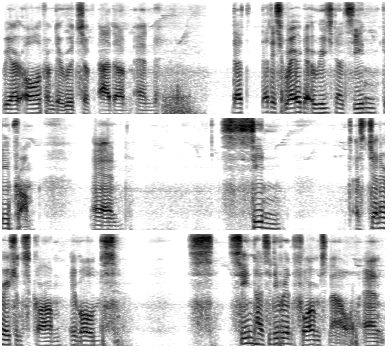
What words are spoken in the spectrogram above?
we are all from the roots of Adam and that that is where the original sin came from. And sin as generations come evolves. Sin has different forms now. And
